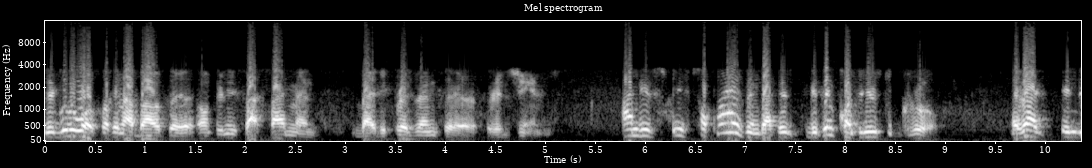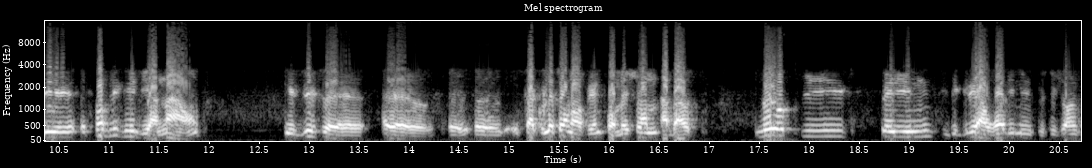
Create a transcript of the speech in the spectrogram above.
the Guru was talking about uh, unfinished assignment by the present uh, regime. And it's, it's surprising that it, the thing continues to grow. In fact, in the public media now, is this uh, circulation of information about no fee paying degree awarding institutions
